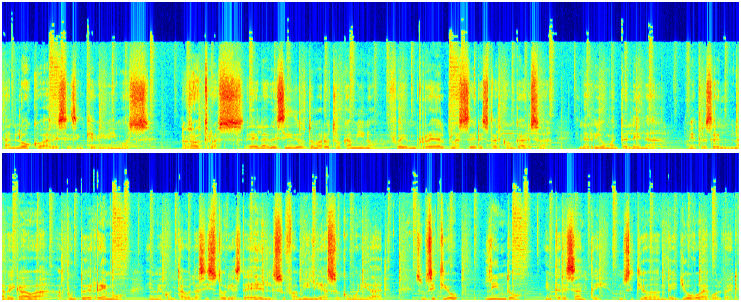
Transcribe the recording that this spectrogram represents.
tan loco a veces en que vivimos nosotros. Él ha decidido tomar otro camino. Fue un real placer estar con Garza en el río Magdalena mientras él navegaba a punto de remo y me contaba las historias de él, su familia, su comunidad. Es un sitio lindo, interesante, un sitio donde yo voy a volver,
